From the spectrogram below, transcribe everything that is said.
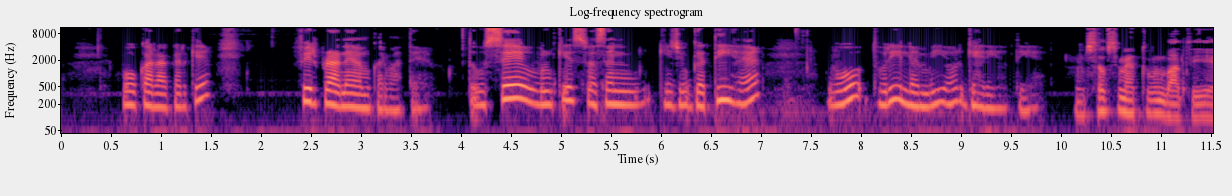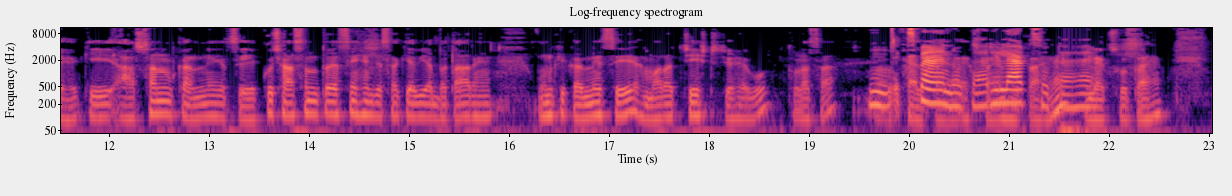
वो करा करके फिर प्राणायाम करवाते हैं। तो उससे उनके श्वसन की जो गति है, वो थोड़ी लंबी और गहरी होती है। सबसे महत्वपूर्ण बात यह है कि आसन करने से कुछ आसन तो ऐसे हैं जैसा कि अभी आप बता रहे हैं उनके करने से हमारा चेस्ट जो है वो थोड़ा सा expand होता है, relax होता है। रिलैक्स होता है।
